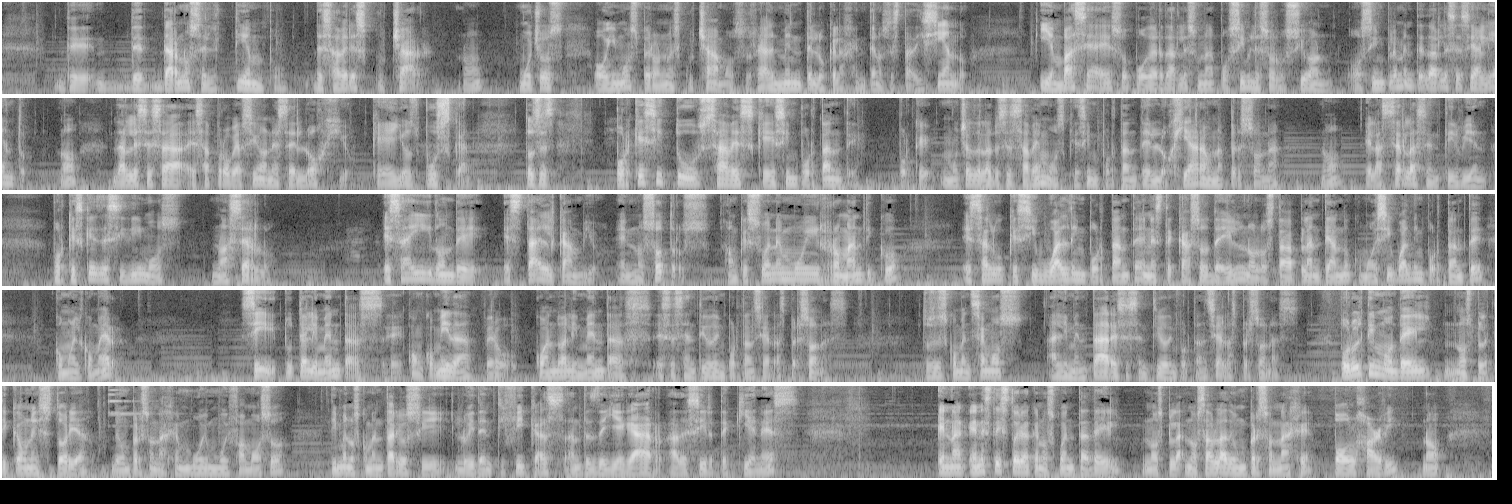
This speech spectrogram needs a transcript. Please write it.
darnos el tiempo de saber escuchar, ¿no? Muchos oímos pero no escuchamos realmente lo que la gente nos está diciendo. Y en base a eso poder darles una posible solución o simplemente darles ese aliento, ¿no? Darles esa, esa aprobación, ese elogio que ellos buscan. Entonces, ¿por qué si tú sabes que es importante? Porque muchas de las veces sabemos que es importante elogiar a una persona, ¿no? El hacerla sentir bien, porque es que decidimos no hacerlo. Es ahí donde está el cambio en nosotros. Aunque suene muy romántico, es algo que es igual de importante. En este caso, Dale nos lo estaba planteando como es igual de importante como el comer. Sí, tú te alimentas eh, con comida, pero ¿cuándo alimentas ese sentido de importancia a las personas? Entonces comencemos a alimentar ese sentido de importancia a las personas. Por último, Dale nos platica una historia de un personaje muy muy famoso. Dime en los comentarios si lo identificas antes de llegar a decirte quién es. En, esta historia que nos cuenta Dale, nos, nos habla de un personaje, Paul Harvey, ¿no?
